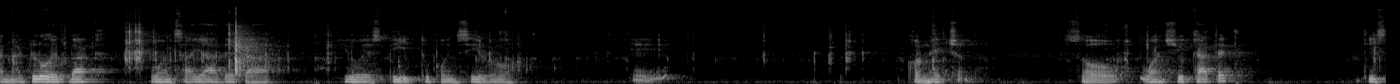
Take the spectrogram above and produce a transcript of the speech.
and I glue it back once I added a USB 2.0 uh, connection so once you cut it these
